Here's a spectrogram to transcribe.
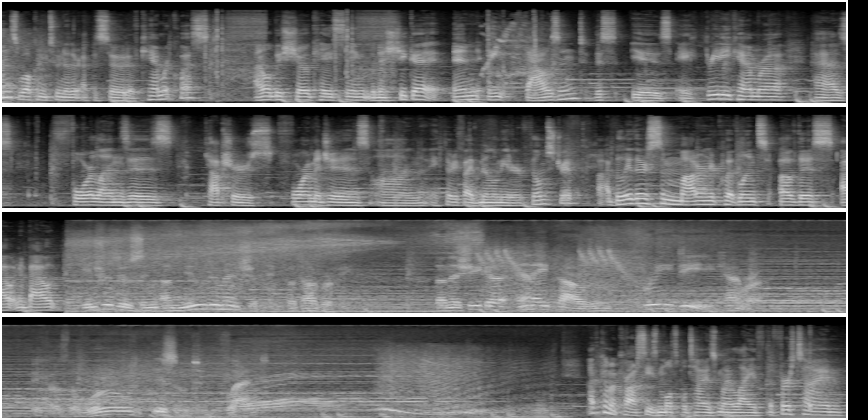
friends, welcome to another episode of Camera Quest. I will be showcasing the Nishika N8000. This is a 3D camera, has four lenses, captures four images on a 35 millimeter film strip. I believe there's some modern equivalents of this out and about. Introducing a new dimension in photography. The Nishika N8000 3D camera. Because the world isn't flat. I've come across these multiple times in my life. The first time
